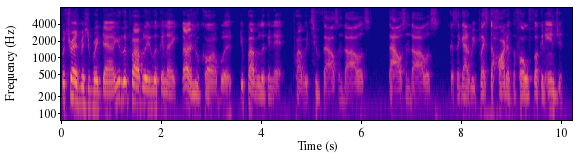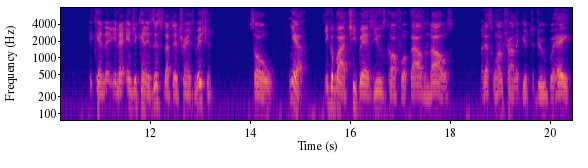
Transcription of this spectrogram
but transmission breakdown, you're probably looking at not a new car, but you're probably looking at probably two thousand dollars, thousand dollars, because they got to replace the heart of the whole fucking engine. It can and that engine can't exist without that transmission. So yeah, you could buy a cheap ass used car for a thousand dollars, and that's what I'm trying to get to do. But hey,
